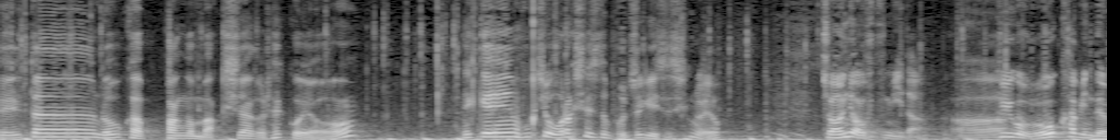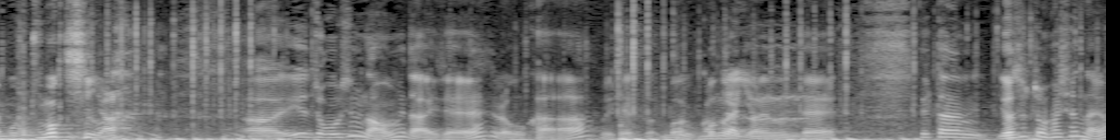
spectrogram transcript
예, 일단 로보캅 방금 막 시작을 했고요. 이 게임 혹시 오락실에서 본 적이 있으신가요? 전혀 없습니다. 아, 그리고 로보캅인데 뭐 주먹질이야. 아 이게 조금씩 나옵니다 이제 로보캅 이제 그 뭐 오, 뭔가 깜짝이야. 꺼냈는데 일단 연습 좀 하셨나요?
